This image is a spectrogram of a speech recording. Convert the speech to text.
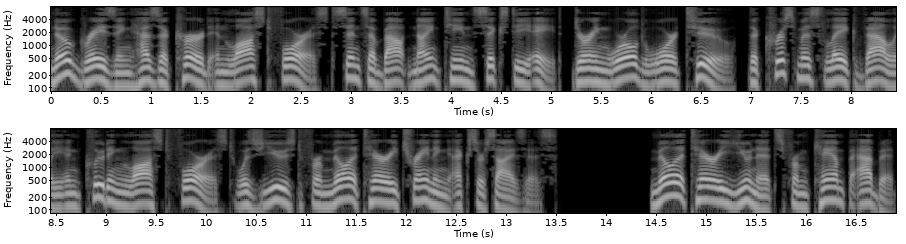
No grazing has occurred in Lost Forest since about 1968. During World War II, the Christmas Lake Valley, including Lost Forest, was used for military training exercises. Military units from Camp Abbott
